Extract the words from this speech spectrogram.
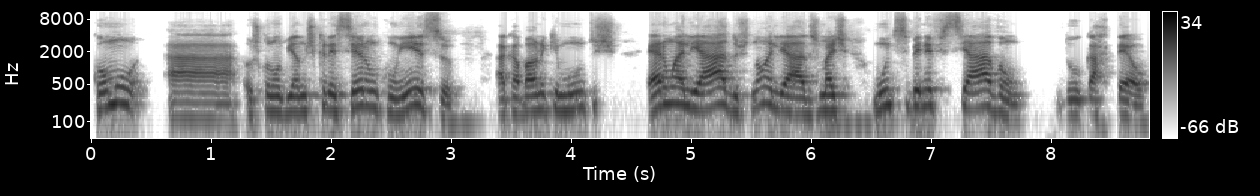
Como a, os colombianos cresceram com isso, acabaram que muitos eram aliados, não aliados, mas muitos se beneficiavam do cartel.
